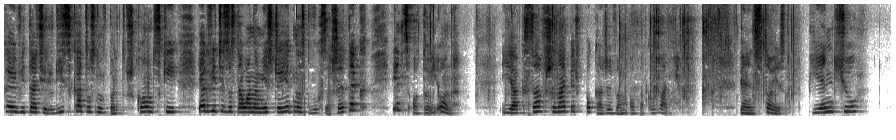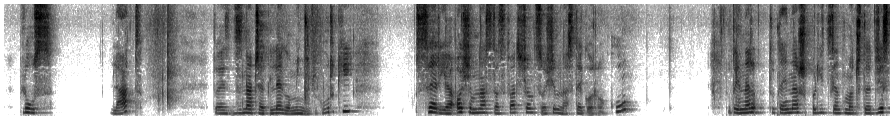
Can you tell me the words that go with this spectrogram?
hej, witajcie ludziska, to znów Bartosz Kącki. Jak wiecie, została nam jeszcze jedna z dwóch zaszetek, więc oto i ona. Jak zawsze najpierw pokażę Wam opakowanie. Więc to jest 5 plus lat. To jest znaczek Lego minifigurki. Seria 18 z 2018 roku. Tutaj, na, tutaj nasz policjant ma 40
